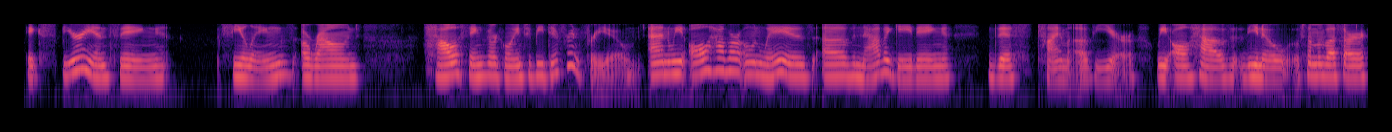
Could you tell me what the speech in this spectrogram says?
experiencing feelings around how things are going to be different for you. And we all have our own ways of navigating this time of year. We all have, you know, some of us are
